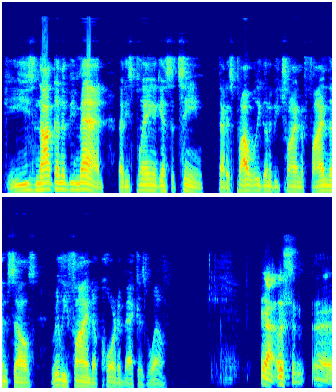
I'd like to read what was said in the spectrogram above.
he's not going to be mad that he's playing against a team that is probably going to be trying to find themselves, really find a quarterback as well. Yeah, listen, uh,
